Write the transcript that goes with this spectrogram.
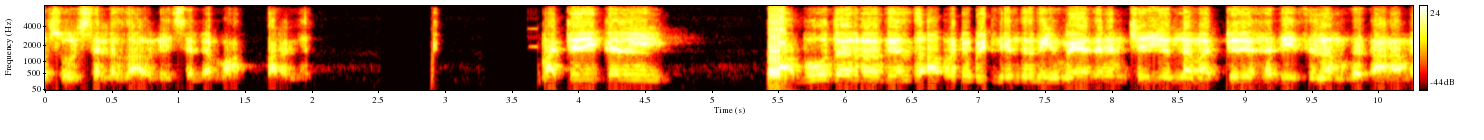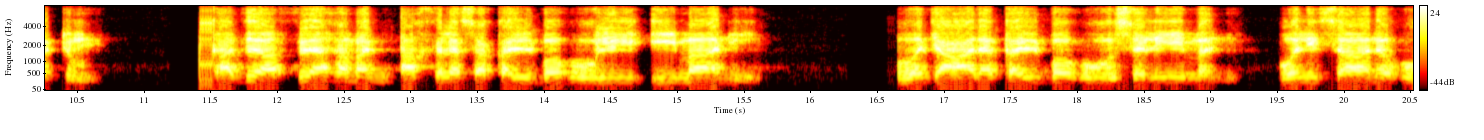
റസൂൽ സല്ലാ അലൈഹി വസല്ലമ പറഞ്ഞത്. മറ്റൊരിക്കൽ അബൂദർ റളിയല്ലാഹുവിൽ നിന്ന് നിവേദനം ചെയ്യുന്ന മറ്റൊരു ഹദീസിൽ നമുക്ക് കാണാൻ പറ്റും. ഖദ് അഫ്ലഹ മൻ അഖ്ലസ ഖൽബഹു ലിൽ ഈമാനി വജഅല ഖൽബഹു സലീമൻ വലിസാനഹു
